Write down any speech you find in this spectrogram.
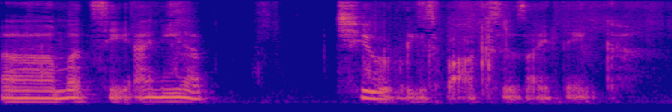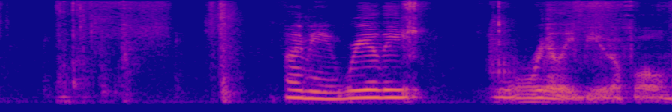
Um, let's see, I need a two of these boxes, I think. I mean, really, really beautiful.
